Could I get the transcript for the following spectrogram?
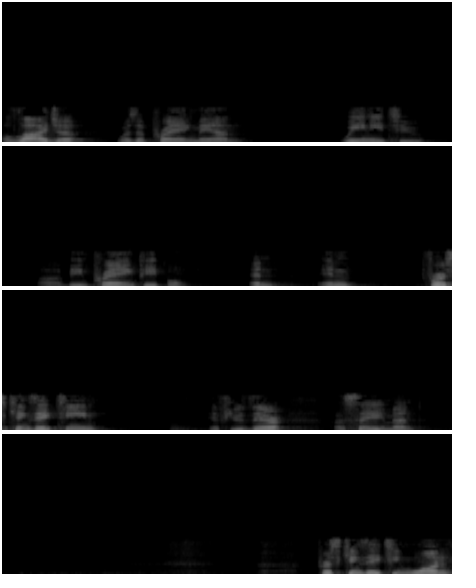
Elijah was a praying man. We need to uh, be praying people. And in 1 Kings 18, if you're there, uh, say amen. 1 Kings 18:1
